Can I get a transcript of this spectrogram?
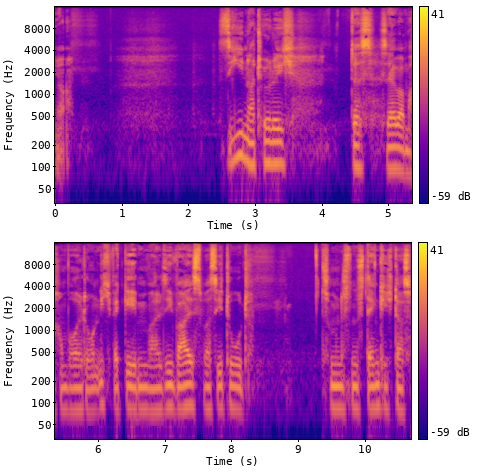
ja, sie natürlich das selber machen wollte und nicht weggeben, weil sie weiß, was sie tut. Zumindest denke ich das.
